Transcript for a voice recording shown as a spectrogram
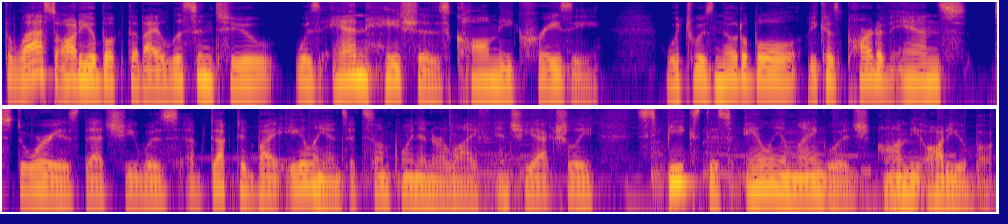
The last audiobook that I listened to was Anne Heche's Call Me Crazy, which was notable because part of Anne's story is that she was abducted by aliens at some point in her life, and she actually speaks this alien language on the audiobook.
